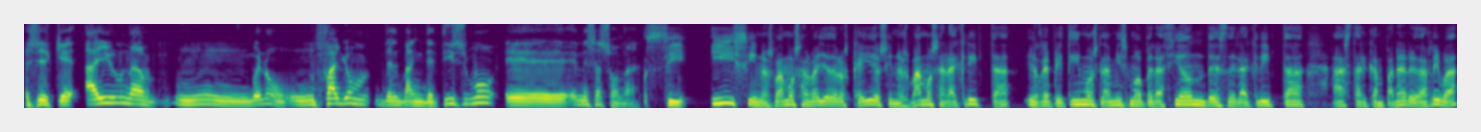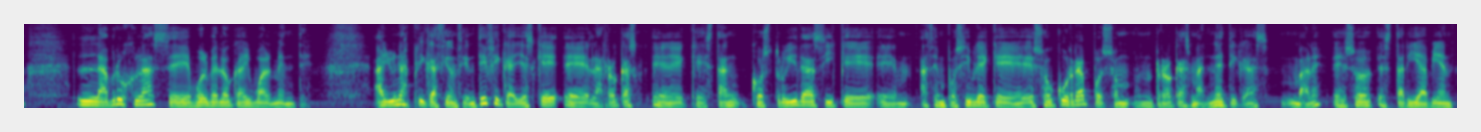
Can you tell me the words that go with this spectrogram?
Es decir, que hay una, un, bueno, un fallo del magnetismo eh, en esa zona. Sí, y si nos vamos al Valle de los Caídos y nos vamos a la cripta y repetimos la misma operación desde la cripta hasta el campanario de arriba, la brújula se vuelve loca igualmente hay una explicación científica y es que eh, las rocas eh, que están construidas y que eh, hacen posible que eso ocurra, pues son rocas magnéticas, ¿vale? Eso estaría bien.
